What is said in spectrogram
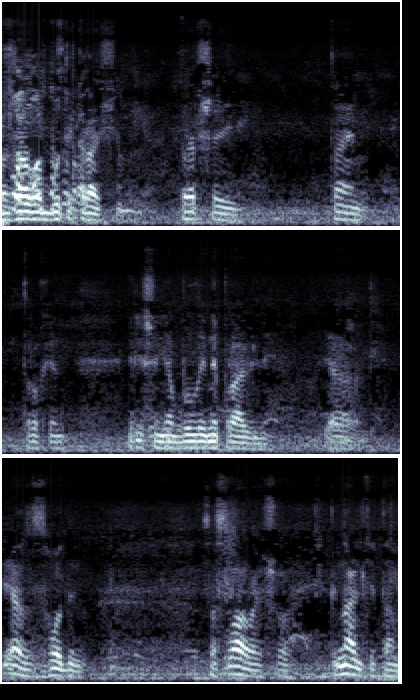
бажало бути кращим. Перший тайм трохи рішення були неправильні. Я, я згоден со Славою, що пенальті там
